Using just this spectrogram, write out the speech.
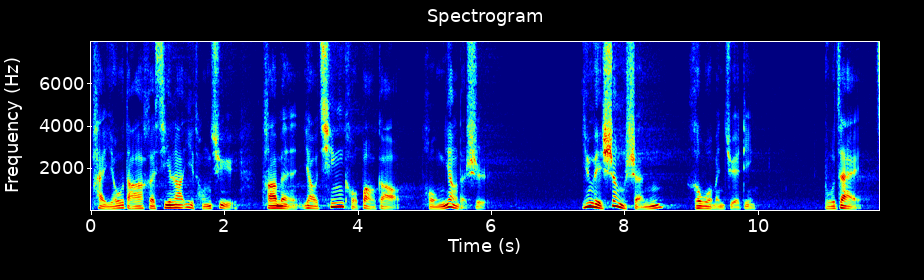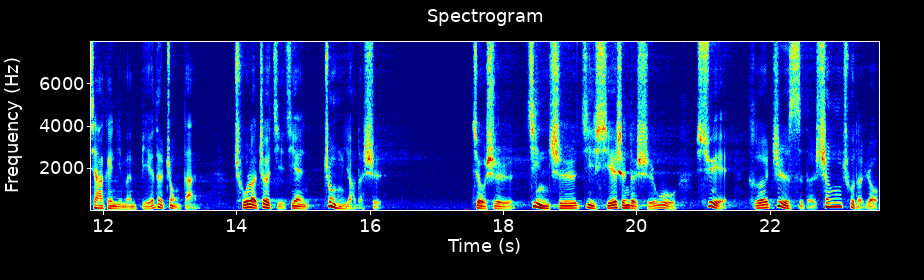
派犹达和希拉一同去，他们要亲口报告同样的事，因为圣神和我们决定，不再。加给你们别的重担，除了这几件重要的事，就是禁吃忌邪神的食物、血和致死的牲畜的肉，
